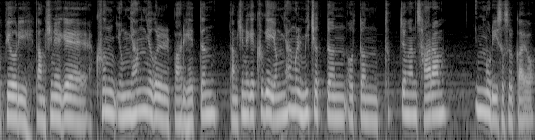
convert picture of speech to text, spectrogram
특별히 당신에게 큰 영향력을 발휘했던 당신에게 크게 영향을 미쳤던 어떤 특정한 사람, 인물이 있었을까요?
